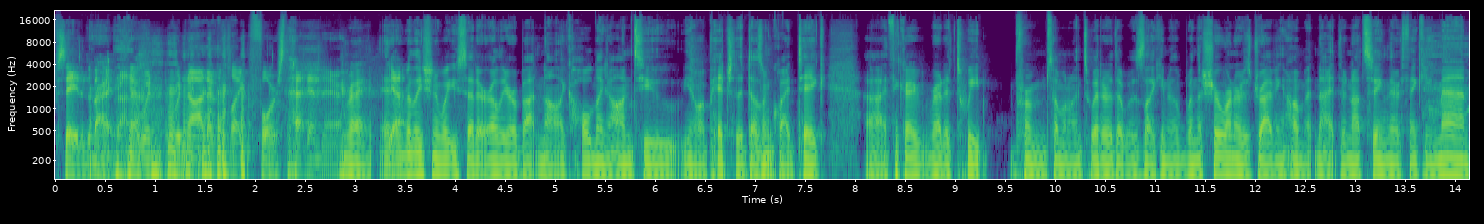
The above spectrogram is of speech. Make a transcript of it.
stayed in the background right, yeah. i would, would not have like forced that in there right yeah. in relation to what you said earlier about not like holding on to you know a pitch that doesn't quite take uh, i think i read a tweet from someone on Twitter that was like, you know, when the showrunner is driving home at night, they're not sitting there thinking, man,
